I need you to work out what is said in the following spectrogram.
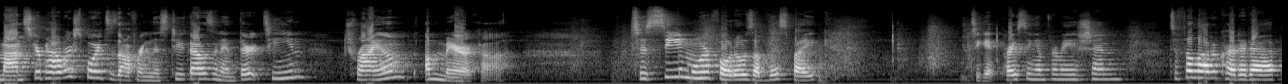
Monster Power Sports is offering this 2013 Triumph America. To see more photos of this bike, to get pricing information, to fill out a credit app,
